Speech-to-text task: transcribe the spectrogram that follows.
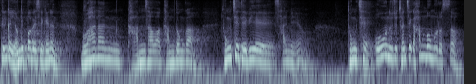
그러니까 연기법의 세계는 무한한 감사와 감동과 동체 대비의 삶이에요. 동체, 온 우주 전체가 한 몸으로서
